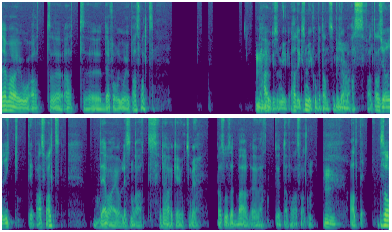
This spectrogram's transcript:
det var jo at, at det foregår jo på asfalt. Jeg har jo ikke så mye, hadde ikke så mye kompetanse på å kjøre på asfalt. Altså kjøre riktig på asfalt. Det var jo litt sånn rart, for det har jeg ikke gjort så mye. Jeg har stort sett bare vært utafor asfalten. Mm. Alltid. Så,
